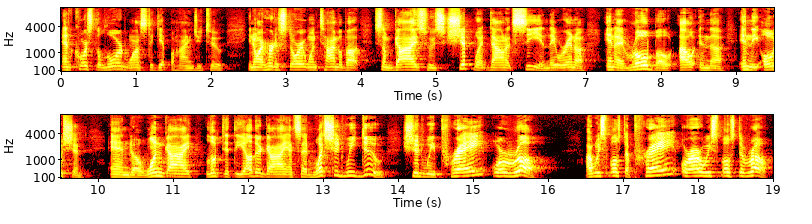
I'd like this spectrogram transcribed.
And of course, the Lord wants to get behind you too. You know, I heard a story one time about some guys whose ship went down at sea and they were in a, in a rowboat out in the, in the ocean. And uh, one guy looked at the other guy and said, What should we do? Should we pray or row? Are we supposed to pray or are we supposed to row?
